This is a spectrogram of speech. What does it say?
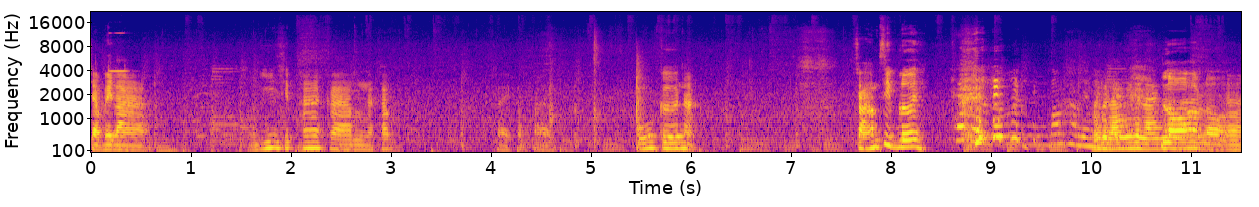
จับเวลา 25 กรัมนะครับ ใส่เข้าไปโอ้เกินอะ 30 เลยถ้าเกิดแล้วมันต้องทำยังไงไม่เป็นไรไม่เป็นไรรอครับรอา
